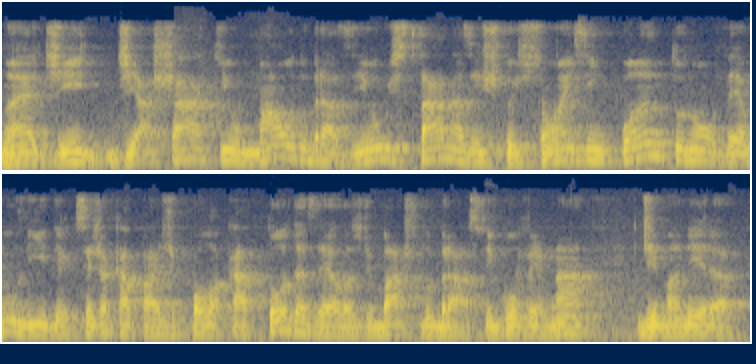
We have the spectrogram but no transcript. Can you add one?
É? De, de achar que o mal do Brasil está nas instituições, enquanto não houver um líder que seja capaz de colocar todas elas debaixo do braço e governar de maneira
